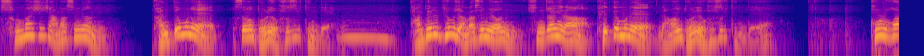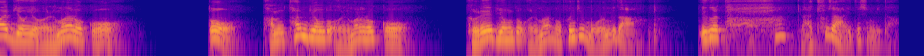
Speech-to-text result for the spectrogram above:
술 마시지 않았으면 간 때문에 쓰는 돈이 없었을 텐데 담배를 피우지 않았으면 심장이나 폐 때문에 나가는 돈이 없었을 텐데 불화 비용이 얼마나 높고 또 감탄 비용도 얼마나 높고 거래 비용도 얼마나 높은지 모릅니다. 이걸 다 낮추자 이 뜻입니다.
